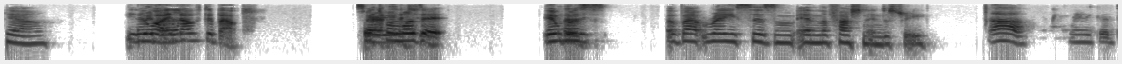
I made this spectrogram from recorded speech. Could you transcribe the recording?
Yeah. You know what I loved about Sorry. Which one was it? It was about racism in the fashion industry. Ah, really good.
